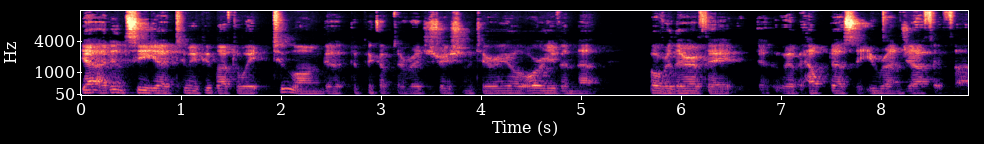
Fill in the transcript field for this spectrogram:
Yeah, I didn't see uh, too many people have to wait too long to, to pick up their registration material, or even uh, over there if they we have help desk that you run, Jeff. If uh,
